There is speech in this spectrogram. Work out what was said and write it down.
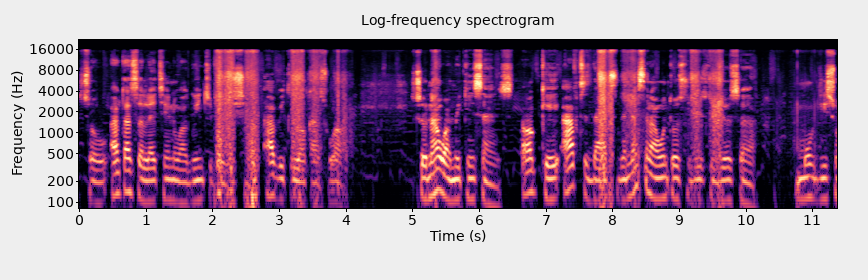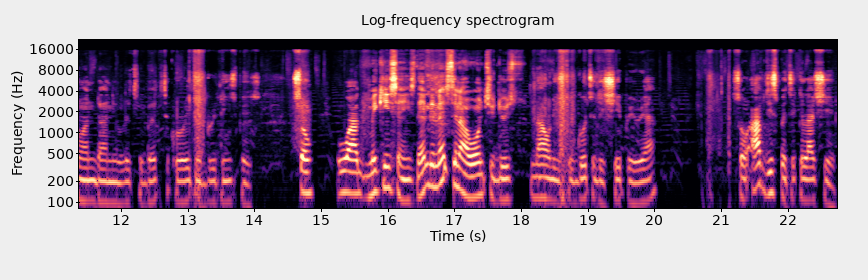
So after selecting we're going to position have it lock as well. So now we're making sense. Okay after that the next thing i want us to do is to just uh, move this one down a little bit to create a breathing space. So we are making sense. Then the next thing i want to do now is to go to the shape area. So I have this particular shape.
